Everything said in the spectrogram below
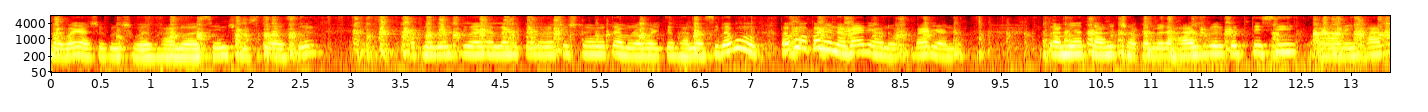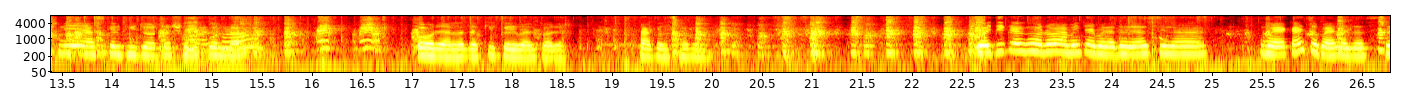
সবাই? আশা করি সবাই ভালো আছেন, সুস্থ আছেন। আপনাদের দুয়াই আল্লাহ তালার মতো আমরা বাড়িতে ভালো আছি। বাবু বাবু ওখানে না, বাইরে আনো বাইরে আনো। তো আমি আর তাহিদ সকালবেলা হাঁস বের করতেছি, আর এই হাঁস নিয়ে আজকের ভিডিওটা শুরু করলাম। ওরে আলাদা কী করে বার করে? পাগল ছাগল। ওইদিকে ঘরও আমি ক্যামেরা ধরে আসছি না। তুমি একাই তো বাইরে যাচ্ছে।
